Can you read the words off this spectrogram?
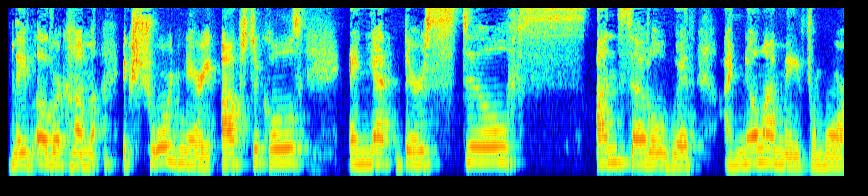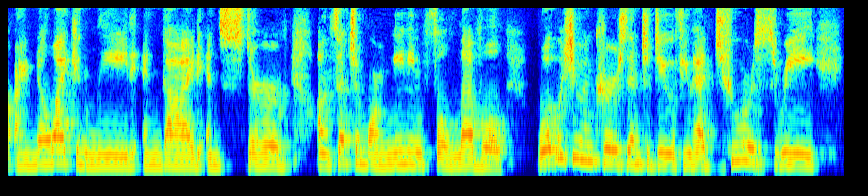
they've overcome extraordinary obstacles, and yet they're still unsettled with, I know I'm made for more. I know I can lead and guide and serve on such a more meaningful level. What would you encourage them to do if you had two or three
